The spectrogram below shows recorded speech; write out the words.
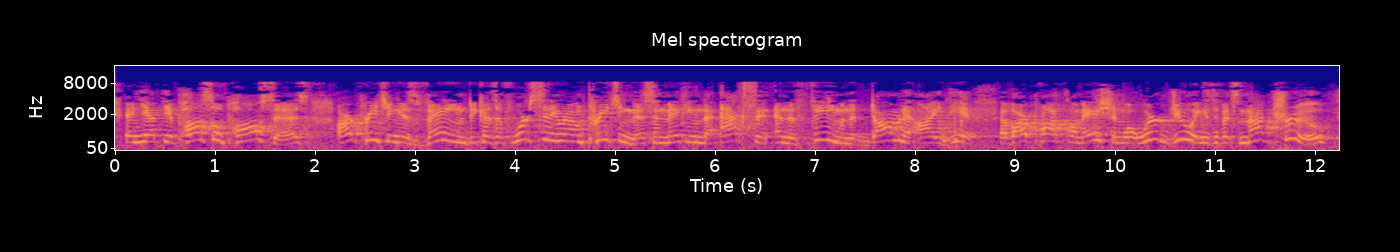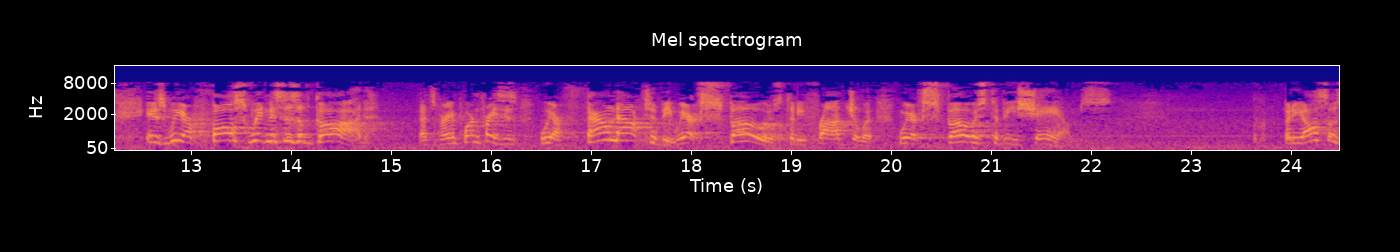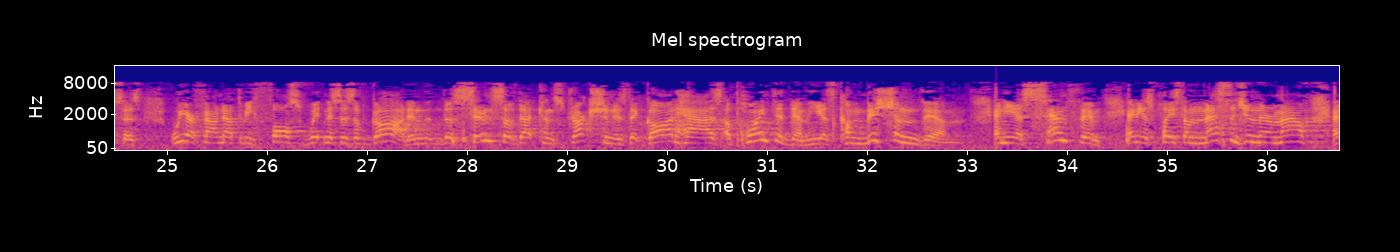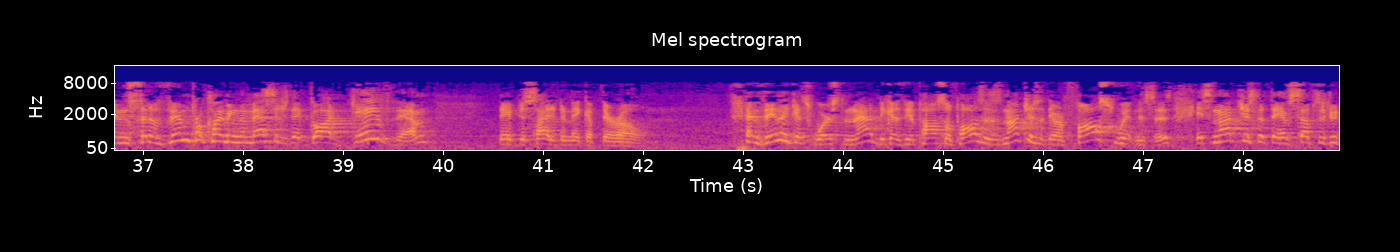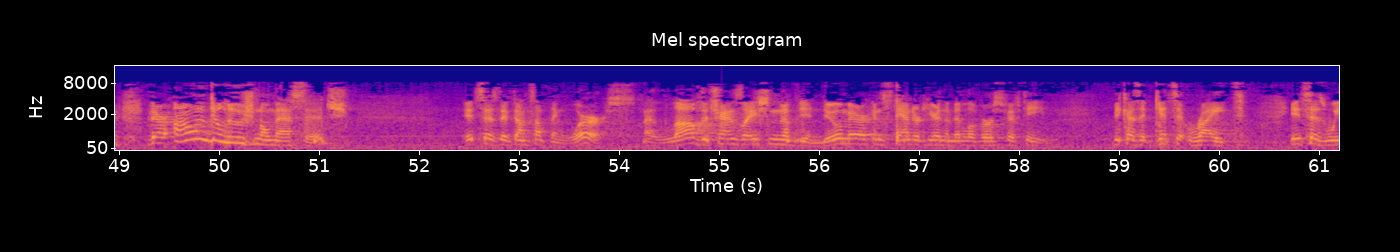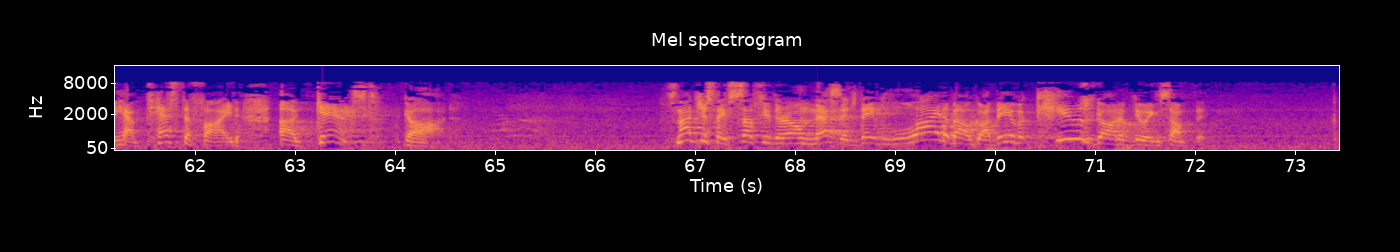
And yet the apostle Paul says our preaching is vain because if we're sitting around preaching this and making the accent and the theme and the dominant idea of our proclamation, what we're doing is if it's not true, is we are false witnesses of God. That's a very important phrase. Is we are found out to be, we are exposed to be fraudulent, we are exposed to be shams. But he also says we are found out to be false witnesses of God. And the sense of that construction is that God has appointed them. He has commissioned them. And He has sent them. And He has placed a message in their mouth. And instead of them proclaiming the message that God gave them, they've decided to make up their own. And then it gets worse than that because the apostle Paul says it's not just that they are false witnesses. It's not just that they have substituted their own delusional message it says they've done something worse. And I love the translation of the New American Standard here in the middle of verse 15 because it gets it right. It says we have testified against God. It's not just they've substituted their own message, they've lied about God. They have accused God of doing something.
